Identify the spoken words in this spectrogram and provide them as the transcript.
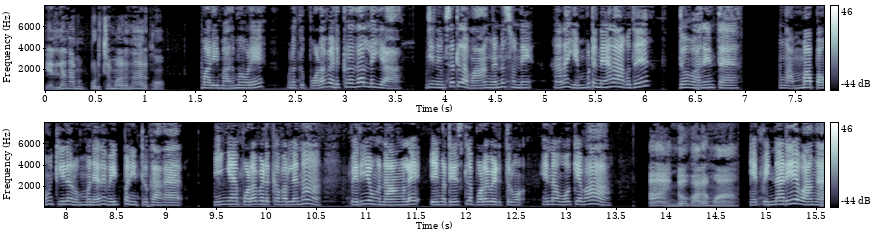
எல்லாம் நமக்கு பிடிச்ச மாதிரி தான் இருக்கும். மாடி மருமவளே உனக்கு புடவை எடுக்கிறதா இல்லையா? அஞ்சு நிமிஷத்துல வாங்கன்னு சொன்னேன். ஆனா எம்பிட்டு நேரம் ஆகுது. இதோ வரேன் த உங்க அம்மா அப்பாவும் கீழே ரொம்ப நேரம் வெயிட் பண்ணிட்டு இருக்காங்க. நீங்க புடவை எடுக்க வரலனா பெரியவங்க நாங்களே எங்க டேஸ்ட்ல புடவை எடுத்துருவோம். என்ன ஓகேவா? ஆ இந்தோ வரமா என் பின்னாடியே வாங்க.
